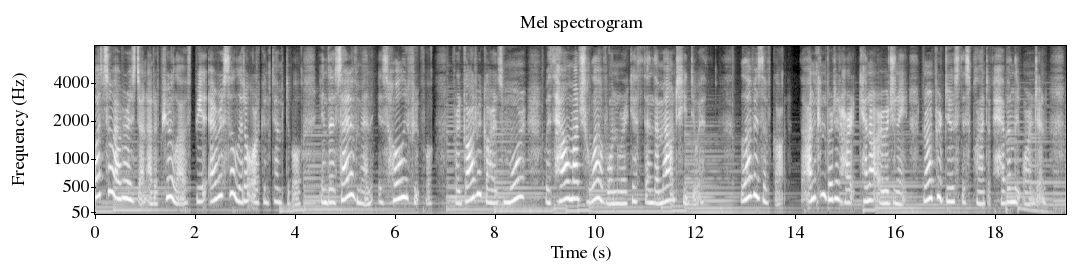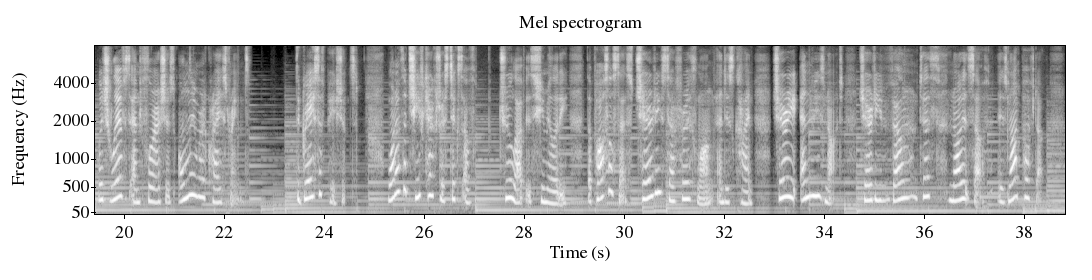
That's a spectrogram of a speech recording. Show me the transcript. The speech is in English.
Whatsoever is done out of pure love, be it ever so little or contemptible, in the sight of men, is wholly fruitful. For God regards more with how much love one worketh than the amount he doeth. Love is of God. The unconverted heart cannot originate nor produce this plant of heavenly origin, which lives and flourishes only where Christ reigns. The grace of patience. One of the chief characteristics of true love is humility. The Apostle says, Charity suffereth long and is kind. Charity envies not. Charity vaunteth not itself, is not puffed up,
